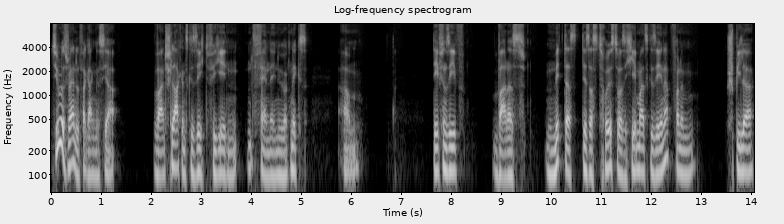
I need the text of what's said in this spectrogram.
Julius Randle vergangenes Jahr war ein Schlag ins Gesicht für jeden Fan der New York Knicks. Ähm, defensiv war das mit das desaströste, was ich jemals gesehen habe von einem Spieler,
